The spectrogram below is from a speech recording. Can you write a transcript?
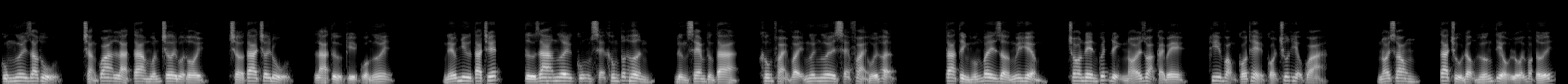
Cùng ngươi giao thủ chẳng qua là ta muốn chơi đùa thôi, chờ ta chơi đủ, là tử kỷ của ngươi. Nếu như ta chết, từ ra ngươi cũng sẽ không tốt hơn, đừng xem thường ta, không phải vậy ngươi ngươi sẽ phải hối hận. Ta tình huống bây giờ nguy hiểm, cho nên quyết định nói dọa cái bê, hy vọng có thể có chút hiệu quả. Nói xong, ta chủ động hướng tiểu lỗi vào tới,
